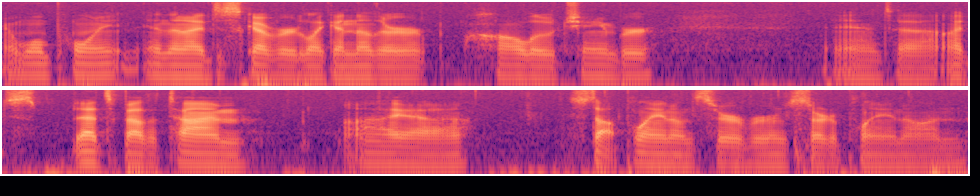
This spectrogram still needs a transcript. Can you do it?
at one point, and then I discovered like another hollow chamber, and uh, I just that's about the time I uh, stopped playing on server and started playing on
